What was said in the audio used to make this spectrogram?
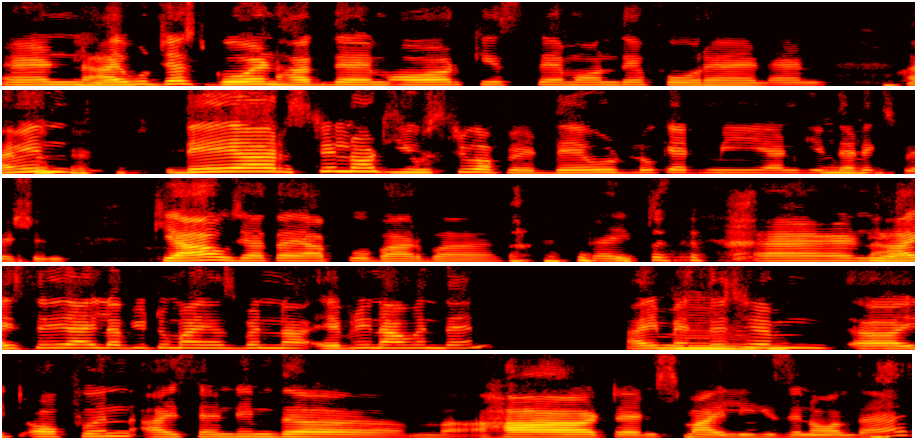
and Yeah. i would just go and hug them or kiss them on their forehead and i mean they are still not used to of it they would look at me and give that Mhm. expression क्या हो जाता है आपको बार बार types and Yeah. i say i love you to my husband na- every now and then i message Mhm. him uh, it often i send him the um, heart and smileys and all that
